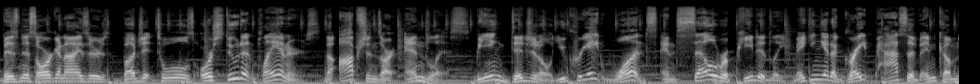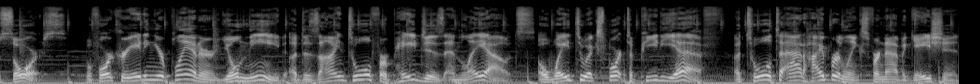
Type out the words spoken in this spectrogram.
business organizers, budget tools, or student planners. The options are endless. Being digital, you create once and sell repeatedly, making it a great passive income source. Before creating your planner, you'll need a design tool for pages and layouts, a way to export to PDF, a tool to add hyperlinks for navigation,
